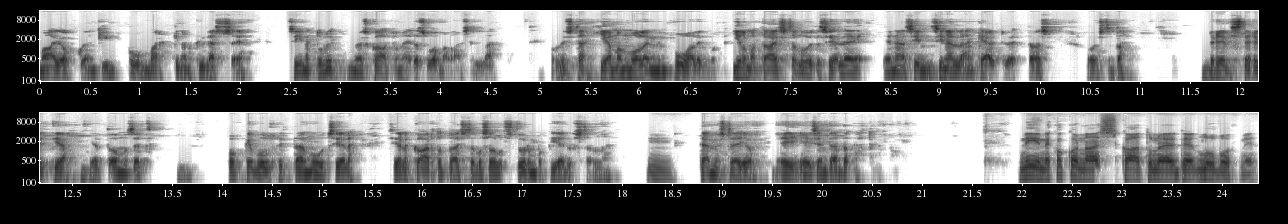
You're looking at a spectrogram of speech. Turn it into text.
maajoukkojen kimppuun markkinan kylässä ja siinä tuli myös kaatuneita suomalaisilla. Oli sitä hieman molemmin puolin, mutta ilmataisteluita siellä ei enää sin, sinällään käyty, että olisi, olisi tota Brevsterit ja, ja tuommoiset Pokkewulfit tai muut siellä, siellä kaartotaistelussa ollut Sturmbokiedustalla. Hmm. Tämmöistä ei, ole, ei, ei sentään tapahtunut. Niin, ne kokonaiskaatuneiden luvut niin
